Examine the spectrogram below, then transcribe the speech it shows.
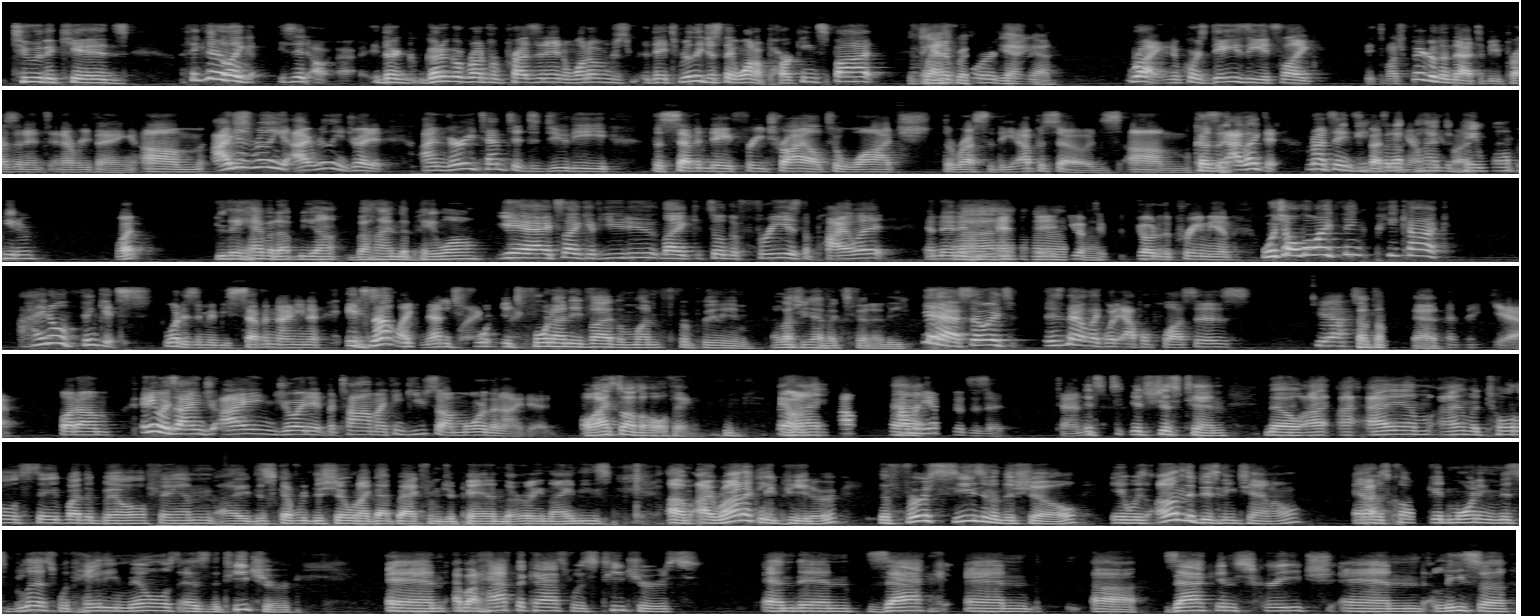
two of the kids I think they're like is it they're gonna go run for president and one of them just it's really just they want a parking spot. and of course, yeah, yeah. Right, and of course Daisy, it's like it's much bigger than that to be president and everything. Um, I just really I really enjoyed it. I'm very tempted to do the the seven day free trial to watch the rest of the episodes because um, I liked it. I'm not saying it's the best it up thing behind the but... paywall, Peter. What? Do they have it up beyond behind the paywall? Yeah, it's like if you do like so the free is the pilot, and then at the end of it, you have to go to the premium. Which, although I think Peacock, I don't think it's what is it? Maybe seven ninety nine. It's, It's not like Netflix. It's four, it's four ninety five a month for premium, unless you have Xfinity, yeah, so it's isn't that like what Apple Plus is? Yeah. something like that. I think yeah. But um, anyways, I enj- I enjoyed it. But Tom, I think you saw more than I did. Oh, I saw the whole thing, and Oh, I how, how uh, many episodes is it? Ten. it's it's just ten. No, I, I I am I'm a total Saved by the Bell fan. I discovered the show when I got back from Japan in the early '90s. Um, ironically, Peter, the first season of the show it was on the Disney Channel, and it was called Good Morning Miss Bliss with Hayley Mills as the teacher, and about half the cast was teachers, and then Zach and uh, Zach and Screech and Lisa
